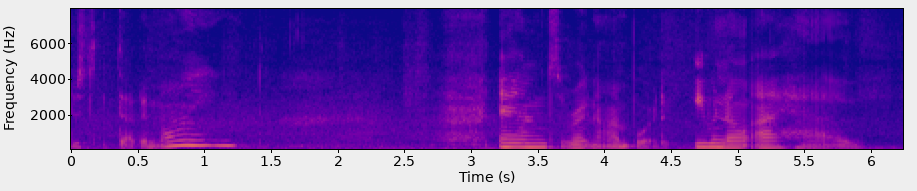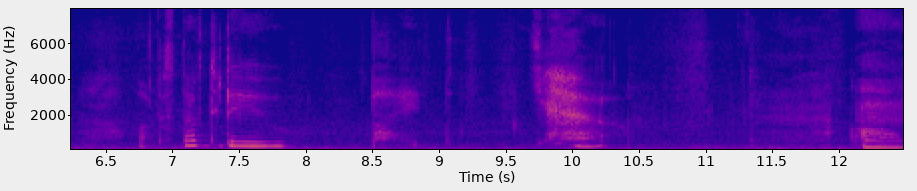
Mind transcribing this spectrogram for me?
just keep that in mind. And right now I'm bored, even though I have a lot of stuff to do yeah. Um,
